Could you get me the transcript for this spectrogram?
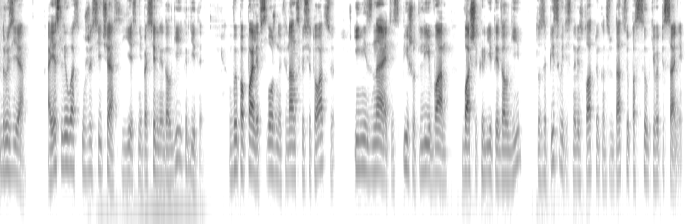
Друзья, а если у вас уже сейчас есть непосильные долги и кредиты, вы попали в сложную финансовую ситуацию и не знаете, спишут ли вам ваши кредиты и долги, то записывайтесь на бесплатную консультацию по ссылке в описании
